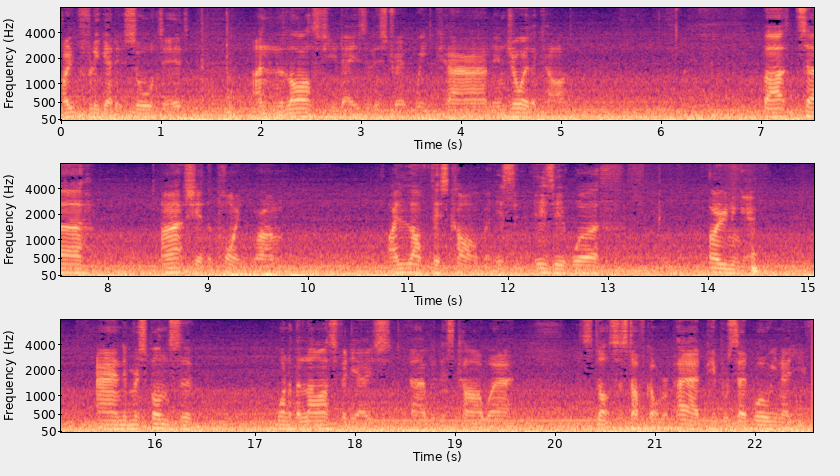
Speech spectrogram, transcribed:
hopefully get it sorted, and in the last few days of this trip we can enjoy the car. But uh, I'm actually at the point where I'm I love this car, but is, is it worth owning it? And in response to one of the last videos uh, with this car where lots of stuff got repaired, people said, well, you know, you've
